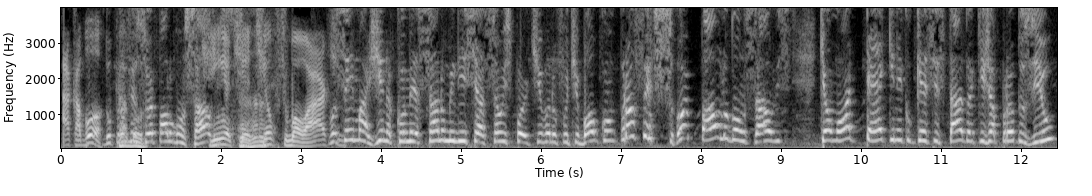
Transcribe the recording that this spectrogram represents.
acabou? do professor Paulo Gonçalves. Tinha, tinha, tinha o futebol arte. Você imagina começar numa iniciação esportiva no futebol com o professor Paulo Gonçalves, que é o maior técnico que esse estado aqui já produziu.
